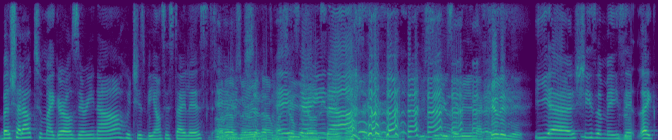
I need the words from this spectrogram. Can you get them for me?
But shout out to my girl Zerina, which is Beyonce stylist. Shout out and- Zerina. Shout out to my Hey girl Beyonce. Zerina. you see, you Serena, killing it. Yeah, she's amazing. Like,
